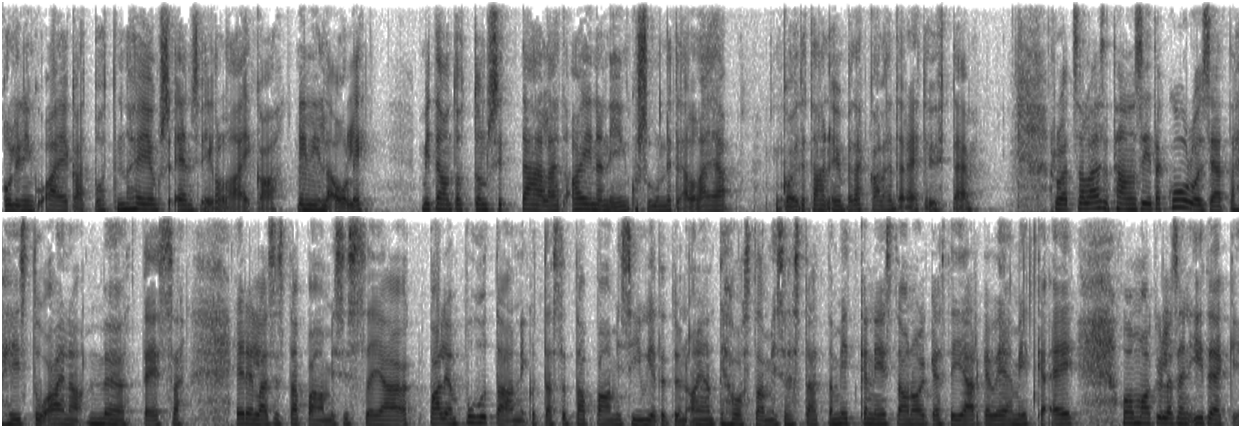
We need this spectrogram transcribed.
oli niinku aikaa, että puhuttiin, no hei, onko ensi viikolla aikaa, niin mm. niillä oli mitä on tottunut sitten täällä, että aina niin kuin suunnitellaan ja koitetaan ympätä kalentereita yhteen. Ruotsalaisethan on siitä kuuluisia, että he istuu aina möötteissä erilaisissa tapaamisissa ja paljon puhutaan niin tästä tapaamisiin vietetyn ajan tehostamisesta, että mitkä niistä on oikeasti järkeviä ja mitkä ei. Huomaa kyllä sen itsekin,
